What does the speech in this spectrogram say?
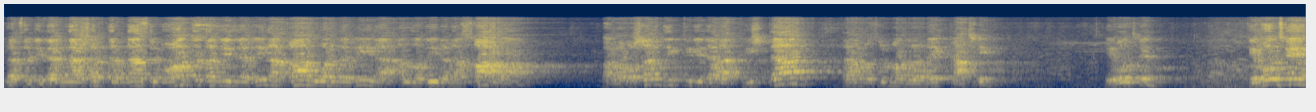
لتجدن أشد الناس مودة للذين قالوا والذين الذين نصارى ভালোবাসার দিক থেকে যারা খ্রিস্টান তারা মুসলমানদের অনেক কাছে কে বলছেন কে বলছেন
